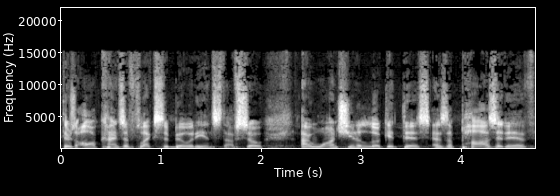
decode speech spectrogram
There's all kinds of flexibility and stuff. So i want you to look at this as a positive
